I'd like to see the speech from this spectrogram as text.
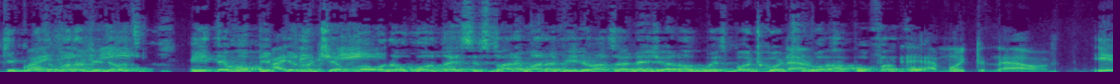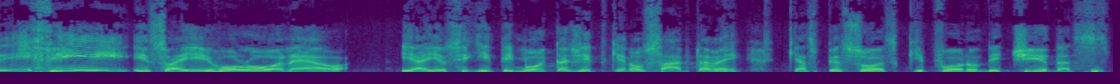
Que coisa mas, maravilhosa. Enfim, Interrompi porque não tinha como não contar essa história maravilhosa, né, Geraldo? Mas pode continuar, não, por favor. É muito. Não. Enfim, isso aí rolou, né? E aí é o seguinte: tem muita gente que não sabe também que as pessoas que foram detidas,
